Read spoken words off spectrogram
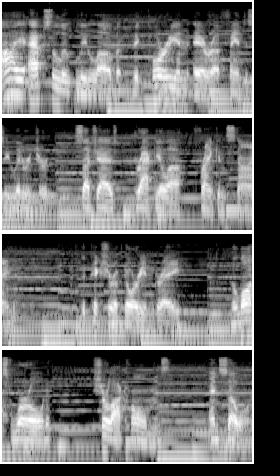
I absolutely love Victorian era fantasy literature such as Dracula, Frankenstein, The Picture of Dorian Gray, The Lost World, Sherlock Holmes, and so on.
